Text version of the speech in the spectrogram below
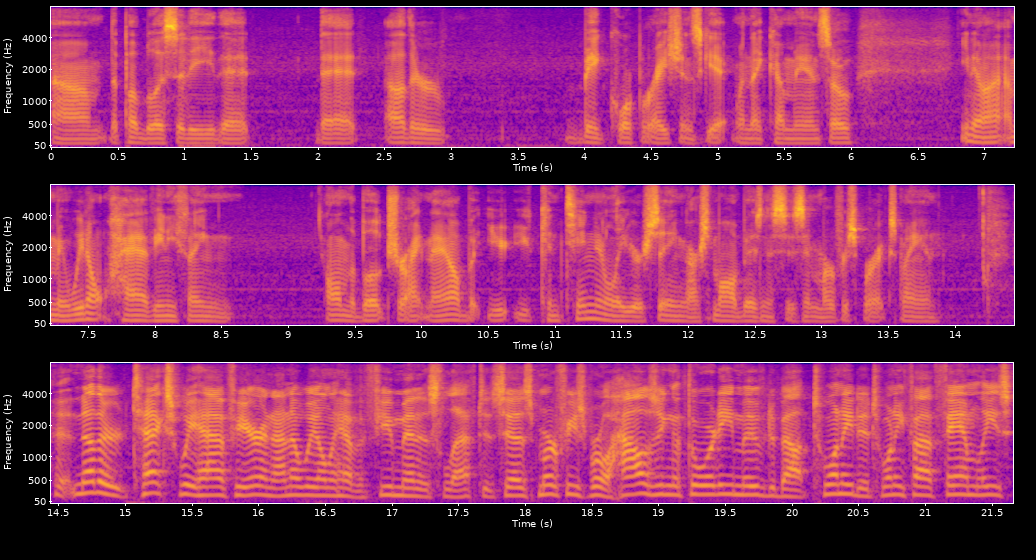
um, the publicity that that other big corporations get when they come in. So, you know, I mean, we don't have anything on the books right now, but you, you continually are seeing our small businesses in Murfreesboro expand. Another text we have here, and I know we only have a few minutes left. It says Murfreesboro Housing Authority moved about 20 to 25 families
